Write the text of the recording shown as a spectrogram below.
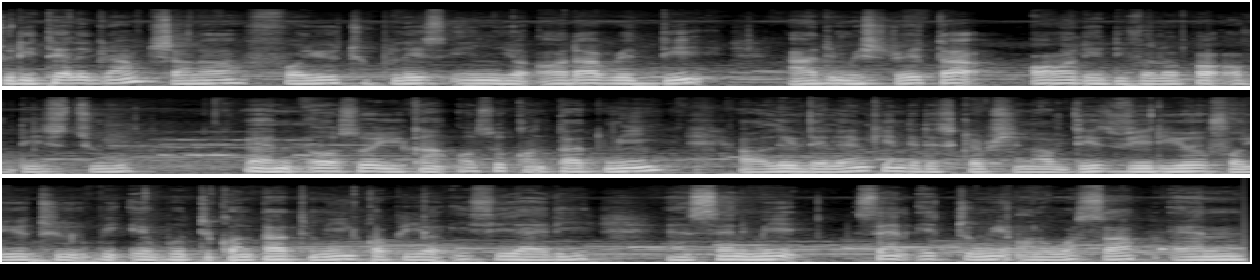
to the telegram channel for you to place in your order with the administrator or the developer of this tool and also you can also contact me. I'll leave the link in the description of this video for you to be able to contact me copy your ecid and send me send it to me on whatsapp and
